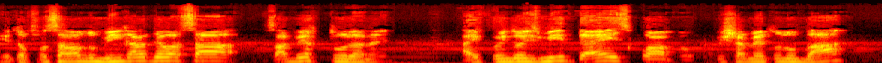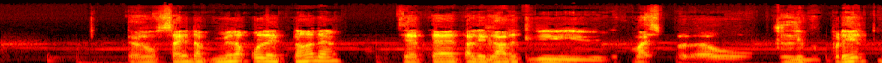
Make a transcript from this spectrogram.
Então, foi o Salão do Bingo, ela deu essa, essa abertura, né? Aí foi em 2010, com o fechamento do bar, eu saí da primeira coletânea, você até tá ligado aquele, mais, é, aquele livro preto,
